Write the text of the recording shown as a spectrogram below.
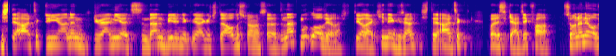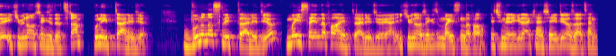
işte artık dünyanın güvenliği açısından bir nükleer güç daha oluşmaması adına mutlu oluyorlar. Diyorlar ki ne güzel işte artık barış gelecek falan. Sonra ne oluyor? 2018'de Trump bunu iptal ediyor. Bunu nasıl iptal ediyor? Mayıs ayında falan iptal ediyor. Yani 2018'in Mayıs'ında falan. Seçimlere giderken şey diyor zaten.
